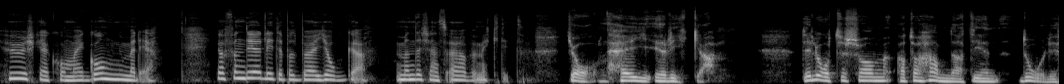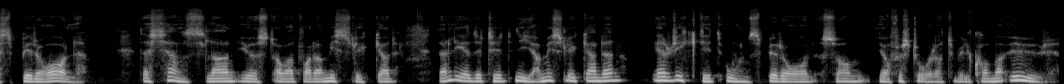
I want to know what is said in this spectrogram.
Hur ska jag komma igång med det? Jag funderar lite på att börja jogga, men det känns övermäktigt. Ja, hej Erika. Det låter som att du har hamnat i en dålig spiral där känslan just av att vara misslyckad, den leder till nya misslyckanden. En riktigt ond spiral som jag förstår att du vill komma ur.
